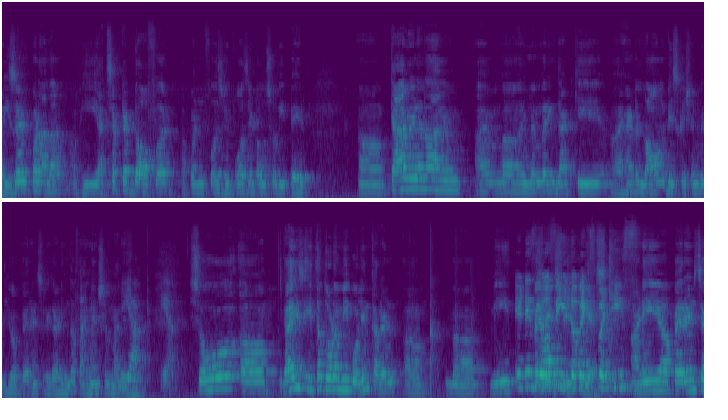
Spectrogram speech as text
रिझल्ट पण आला. वी ऍक्सेप्टेड द ऑफर आपण first deposit also we paid त्यावेळेला I am I am remembering that की I had a long discussion with your parents regarding the financial management so guys इथं थोडं मी बोलीन कारण मी. आणि पेरेंट्सचे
